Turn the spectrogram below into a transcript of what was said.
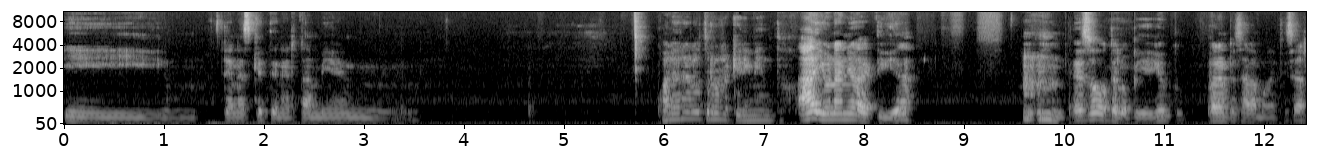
y tienes que tener también ¿Cuál era el otro requerimiento? Ah, y un año de actividad. Eso te lo pide YouTube para empezar a monetizar.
